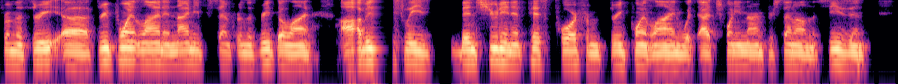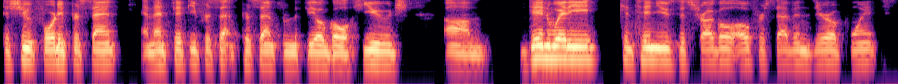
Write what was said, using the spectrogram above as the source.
from the three uh, three point line and 90 percent from the free throw line. Obviously, he's been shooting at piss poor from three point line with at 29 percent on the season. To shoot 40 percent and then 50 percent from the field goal, huge. Um, Dinwiddie continues to struggle 0 for 7 0 points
